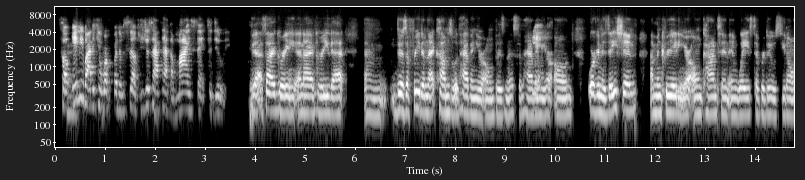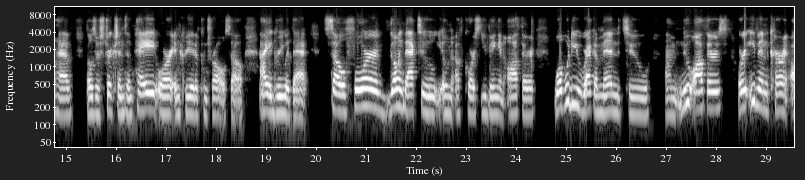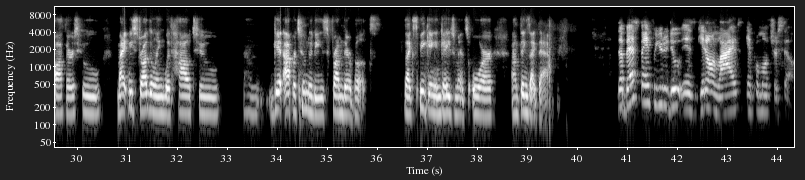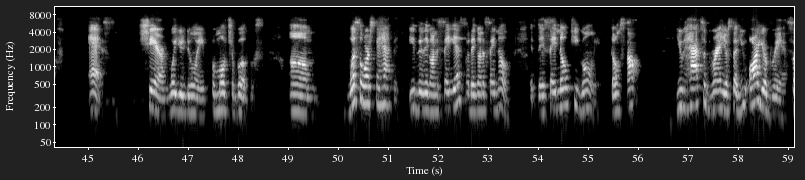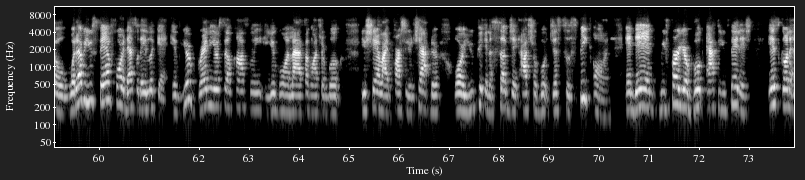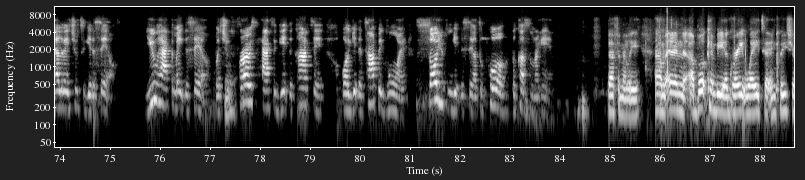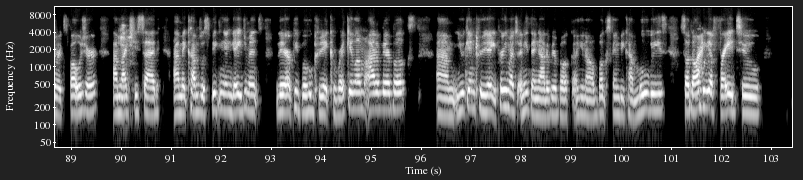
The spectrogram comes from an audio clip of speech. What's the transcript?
So right. anybody can work for themselves. You just have to have the mindset to do it. Yes, I agree. And I agree that um, there's a freedom that comes with having your own business and having yes. your own organization I mean, creating your own content and ways to produce. You don't have those restrictions in pay or in creative control. So I agree with that. So for going back to, you know, of course, you being an author, what would you recommend to um, new authors or even current authors who might be struggling with how to um, get opportunities from their books, like speaking engagements or um, things like that? The best thing for you to do is get on lives and promote yourself. Ask, share what you're doing, promote your books. Um, what's the worst that can happen? Either they're going to say yes or they're going to say no. If they say no, keep going. Don't stop you have to brand yourself. You are your brand. So whatever you stand for, that's what they look at. If you're branding yourself constantly and you're going live talking about your book, you share like parts of your chapter, or you picking a subject out your book just to speak on, and then refer your book after you finish, it's going to elevate you to get a sale. You have to make the sale, but you mm-hmm. first have to get the content or get the topic going so you can get the sale to pull the customer in. Definitely. Um, and a book can be a great way to increase your exposure. Um, Like she said, um, it comes with speaking engagements. There are people who create curriculum out of their books. Um, you can create pretty much anything out of your book. Uh, you know, books can become movies. So don't right. be afraid to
